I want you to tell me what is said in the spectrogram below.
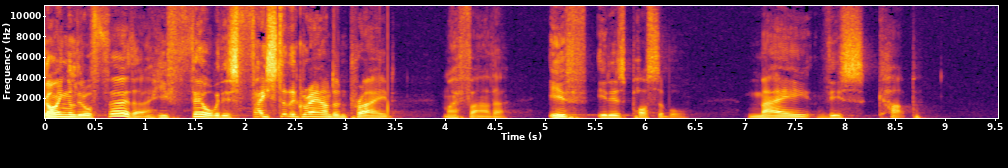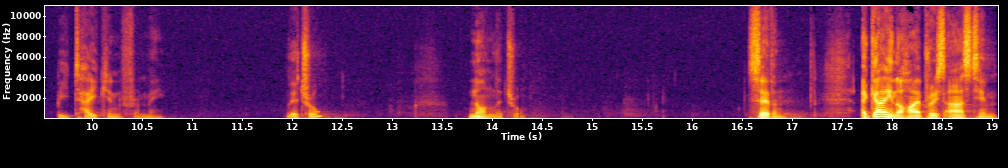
Going a little further, he fell with his face to the ground and prayed, My Father, if it is possible, may this cup be taken from me. Literal? Non literal. Seven. Again, the high priest asked him,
